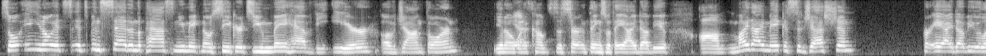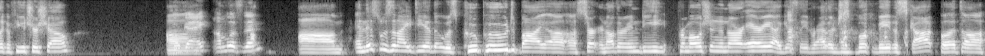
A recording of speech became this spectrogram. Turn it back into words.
So you know, it's it's been said in the past, and you make no secrets. You may have the ear of John Thorne. You know, when it comes to certain things with AIW. Um, might I make a suggestion for AIW, like a future show? Um, Okay, I'm listening. Um, and this was an idea that was poo pooed by uh, a certain other indie promotion in our area. I guess they'd rather just book Veda Scott, but uh,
